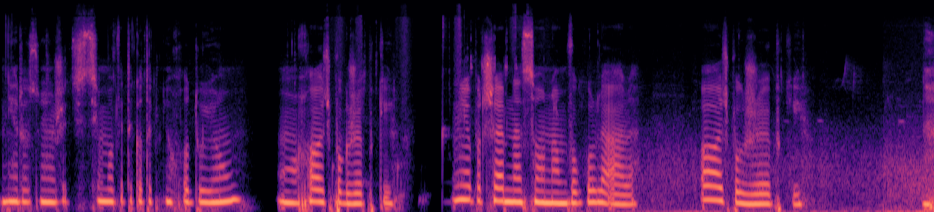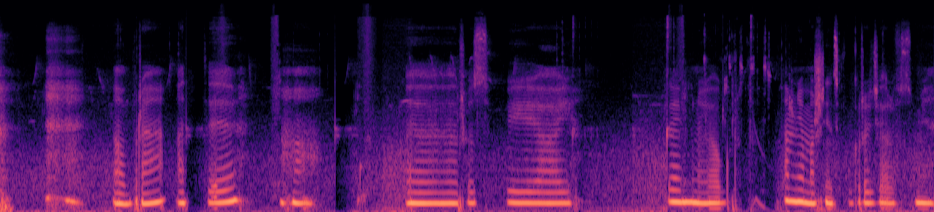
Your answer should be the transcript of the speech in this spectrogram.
Nie rozumiem, że ci Simowie tego tak nie hodują. O, chodź po grzybki. Niepotrzebne są nam w ogóle, ale chodź po grzybki. Dobra, a ty? Aha. Yy, rozwijaj. Piękny jogurt. Tam nie masz nic w ogrodzie, ale w sumie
